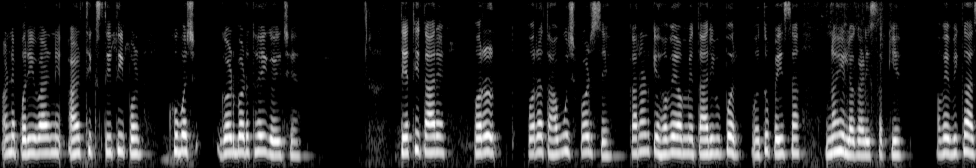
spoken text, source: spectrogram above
અને પરિવારની આર્થિક સ્થિતિ પણ ખૂબ જ ગડબડ થઈ ગઈ છે. તેથી તારે પરત પરત આવવું જ પડશે કારણ કે હવે અમે તારી ઉપર વધુ પૈસા નહીં લગાડી શકીએ. હવે વિકાસ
